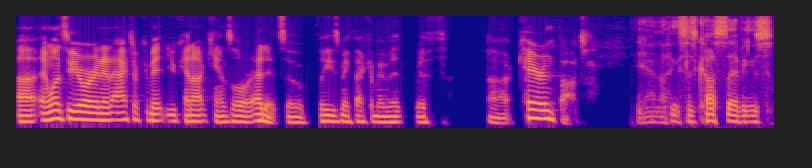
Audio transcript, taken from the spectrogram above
Uh, and once you are in an active commit, you cannot cancel or edit. So please make that commitment with uh, care and thought. Yeah, and I think says cost savings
